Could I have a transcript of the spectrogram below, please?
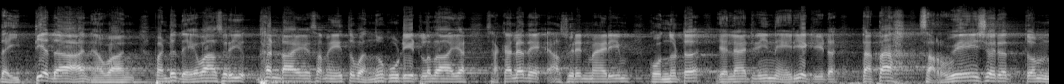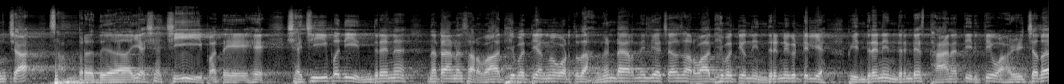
ദൈത്യദാനവാൻ. പണ്ട് ദേവാസുര യുദ്ധം ഉണ്ടായ സമയത്ത് വന്നുകൂടിയിട്ടുള്ളതായ സകല ദേ അസുരന്മാരെയും കൊന്നിട്ട് എല്ലാറ്റിനെയും നേരിയാക്കിയിട്ട് തത സർവേശ്വരത്വം ച സമ്പ്രദായ ശചീപതേഹെ. ശചീപതി ഇന്ദ്രന് എന്നിട്ടാണ് സർവാധിപത്യം അങ്ങ് കൊടുത്തത്. അങ്ങുണ്ടായിരുന്നില്ല വെച്ചാൽ സർവാധിപത്യം ഒന്നും ഇന്ദ്രന് കിട്ടില്ല. അപ്പം ഇന്ദ്രൻ ഇന്ദ്രന്റെ സ്ഥാനത്ത് ഇരുത്തി വാഴിച്ചത്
